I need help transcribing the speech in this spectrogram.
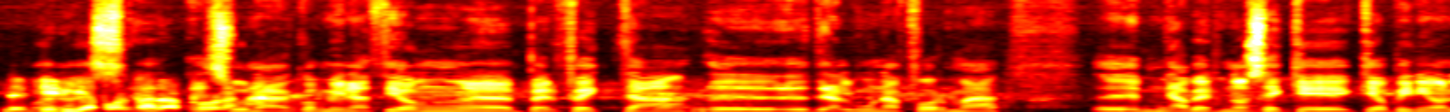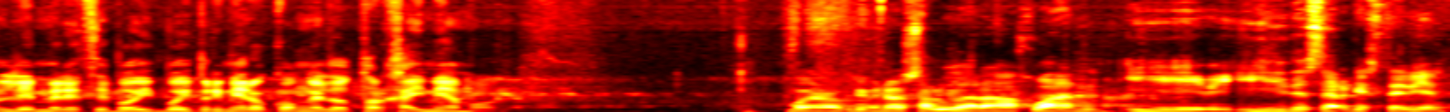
decir y aportar a Es una combinación eh, perfecta, eh, de alguna forma. Eh, a ver, no sé qué, qué opinión le merece. Voy, voy primero con el doctor Jaime Amor. Bueno, primero saludar a Juan y, desear que esté bien.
